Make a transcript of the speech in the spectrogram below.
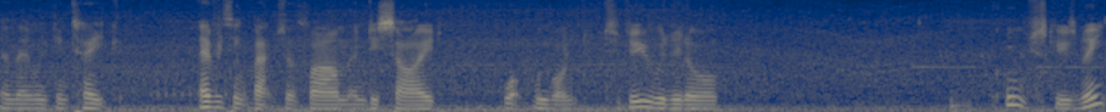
And then we can take everything back to the farm and decide what we want to do with it all. Oh, excuse me.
